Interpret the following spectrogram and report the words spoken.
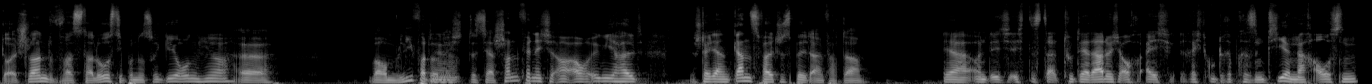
Deutschland, was ist da los, die Bundesregierung hier, äh, warum liefert er Ja. nicht? Das ist ja schon, finde ich, auch irgendwie halt, das stellt ja ein ganz falsches Bild einfach dar. Ja, und ich, ich, das da, tut er dadurch auch eigentlich recht gut repräsentieren nach außen,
